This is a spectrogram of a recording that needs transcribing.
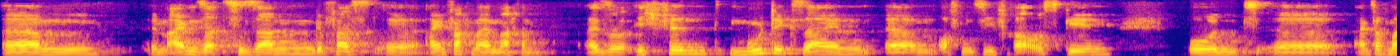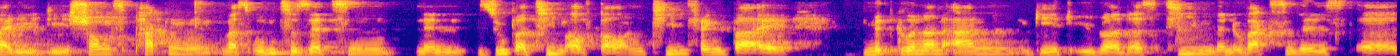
Ähm, in einem Satz zusammengefasst, äh, einfach mal machen. Also ich finde, mutig sein, ähm, offensiv rausgehen und äh, einfach mal die, die Chance packen, was umzusetzen, ein super Team aufbauen. Team fängt bei Mitgründern an, geht über das Team, wenn du wachsen willst. Äh,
